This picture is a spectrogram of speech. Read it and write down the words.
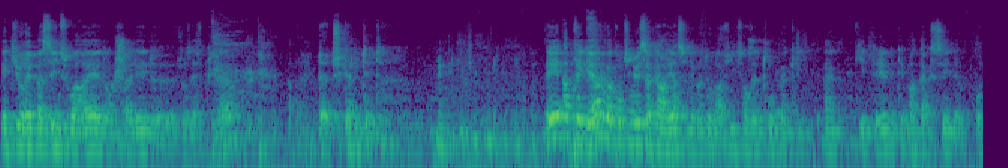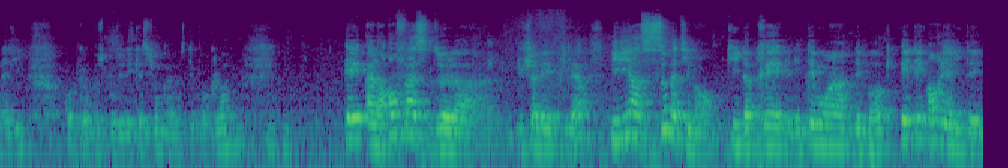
et qui aurait passé une soirée dans le chalet de Joseph Priller, euh, Dutch Qualität. Et après-guerre, elle va continuer sa carrière cinématographique sans être trop inquiétée, elle n'était pas taxée d'être pro-nazi, quoique on peut se poser des questions quand même à cette époque-là. Et alors, en face de la, du chalet Priller, il y a ce bâtiment qui, d'après les témoins d'époque, était en réalité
